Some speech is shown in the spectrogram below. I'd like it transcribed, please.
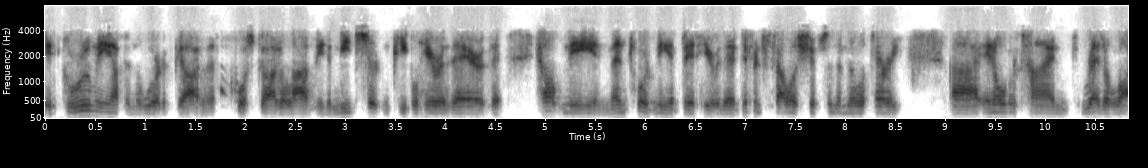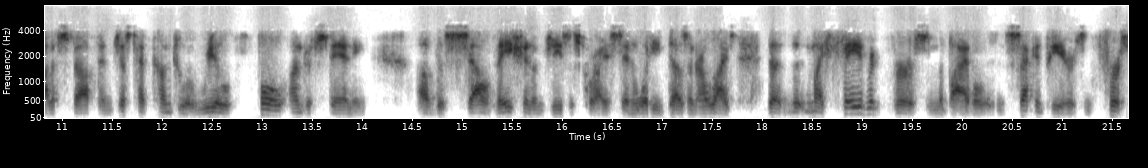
It grew me up in the Word of God. And of course, God allowed me to meet certain people here or there that helped me and mentored me a bit here or there, different fellowships in the military. Uh, and over time, read a lot of stuff and just have come to a real full understanding of the salvation of Jesus Christ and what he does in our lives. The, the, my favorite verse in the Bible is in Second Peter, it's in first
